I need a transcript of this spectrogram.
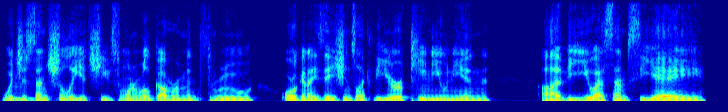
which mm. essentially achieves one world government through organizations like the European Union, uh, the USMCA, the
